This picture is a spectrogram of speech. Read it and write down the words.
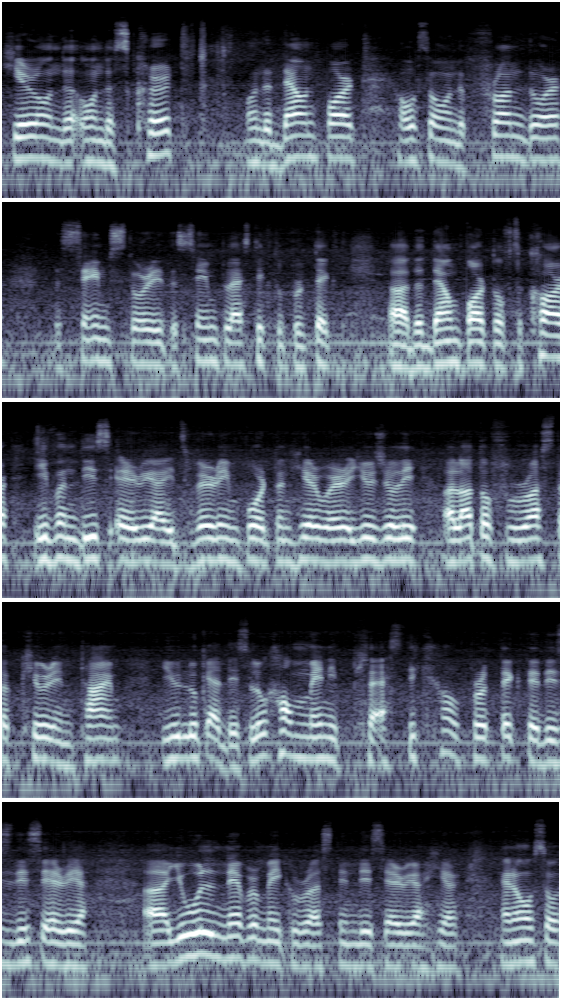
here on the on the skirt on the down part also on the front door the same story, the same plastic to protect uh, the down part of the car. Even this area, it's very important here where usually a lot of rust occur in time. You look at this, look how many plastic, how protected is this area. Uh, you will never make rust in this area here. And also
